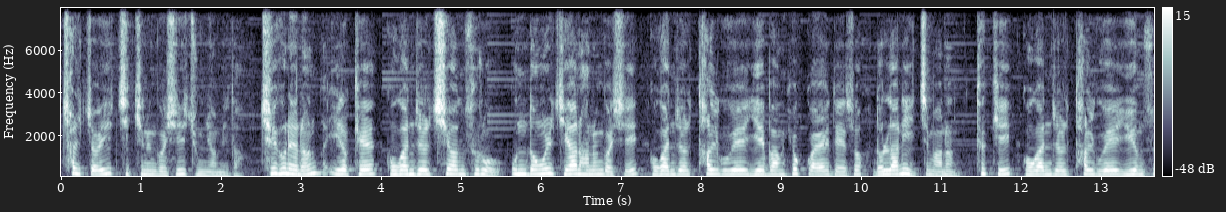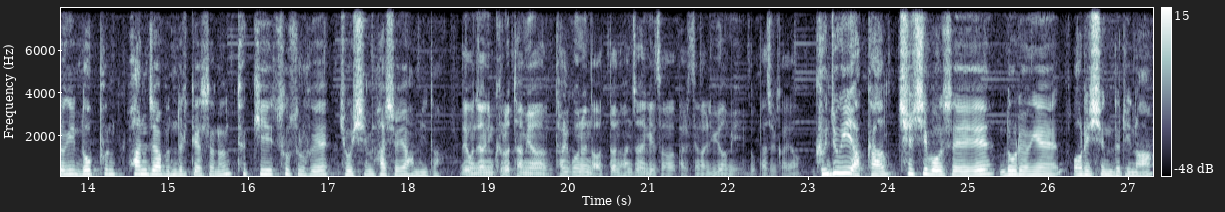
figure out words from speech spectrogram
철저히 지키는 것이 중요합니다. 최근에는 이렇게 고관절 치환수로 운동을 제한하는 것이 고관절 탈구의 예방 효과에 대해서 논란이 있지만은 특히 고관절 탈구의 위험성이 높은 환자분들께서는 특히 수술 후에 조심하셔야 합니다. 네, 원장님 그렇다면 탈구는 어떤 환자에게서 발생할 위험이 높아질까요? 근육이 약한 75세의 노령의 어르신들이나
